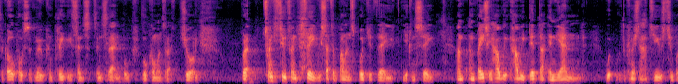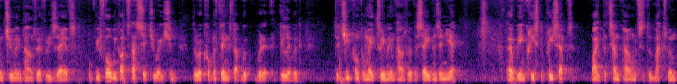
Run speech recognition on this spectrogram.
The goalposts have moved completely since, since then, but we'll come on to that shortly. But 22-23, we set a balanced budget there, you, you can see. And, and basically how we, how we did that in the end, we, the Commissioner had to use 2.2 million pounds worth of reserves. But before we got to that situation, there were a couple of things that were, were delivered the Chief Constable made £3 million worth of savings in a year. Uh, we increased the precept by the £10, which is the maximum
